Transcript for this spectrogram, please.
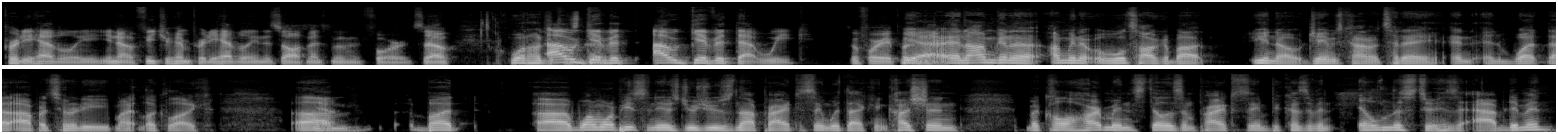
pretty heavily. You know, feature him pretty heavily in this offense moving forward. So 100 I would give it. I would give it that week before you put. yeah and on. i'm gonna i'm gonna we'll talk about you know james conner today and and what that opportunity might look like Yeah. um but uh one more piece of news juju's not practicing with that concussion mecole hardman still isn't practicing because of an illness to his abdomen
